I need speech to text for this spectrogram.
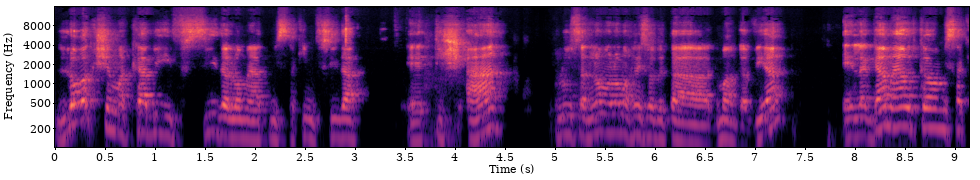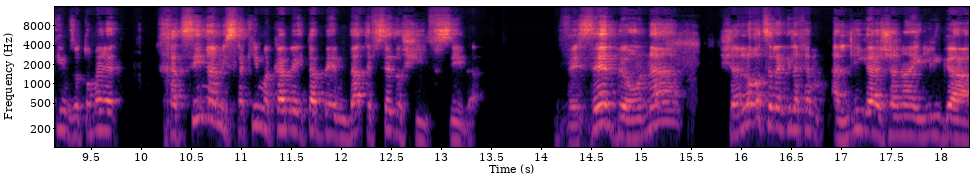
לא רק שמכבי הפסידה לא מעט משחקים, הפסידה אה, תשעה, פלוס אני לא, לא מכניס עוד את הגמר גביע, אלא גם היה עוד כמה משחקים, זאת אומרת, חצי מהמשחקים מכבי הייתה בעמדת הפסד או שהיא הפסידה. וזה בעונה שאני לא רוצה להגיד לכם, הליגה השנה היא ליגה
